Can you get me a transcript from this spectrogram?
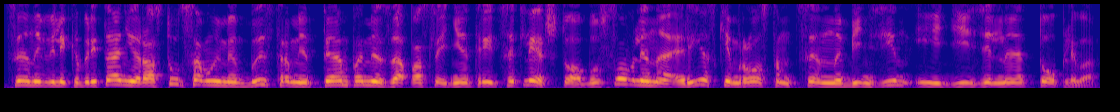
Цены в Великобритании растут самыми быстрыми темпами за последние 30 лет, что обусловлено резким ростом цен на бензин и дизельное топливо.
